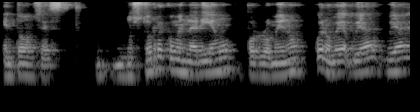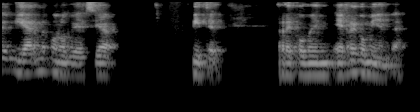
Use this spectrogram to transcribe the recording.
Entonces, nosotros recomendaríamos por lo menos, bueno, voy a, guiarme con lo que decía Peter. él recomienda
